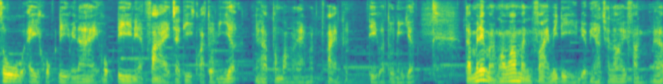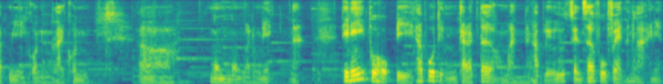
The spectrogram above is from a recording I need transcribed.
สู้ไอ้ 6D ไม่ได้ 6D เนี่ยไฟล์จะดีกว่าตัวนี้เยอะนะครับ ต้องบอกเลยว่าไฟล์ดีกว่าตัวนี้เยอะ แต่ไม่ได้หมายความว่ามันไฟล์ไม่ดี เดี๋ยวพี่หาวจะเล่าให้ฟังนะครับ มีคนหลายคนงงงงกันตรงนี้นะ ทีนี้ตัว 6D ถ้าพูดถึง character ของมันนะครับ หรือเซนเซอร์ full frame ทั้งหลายเนี่ย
